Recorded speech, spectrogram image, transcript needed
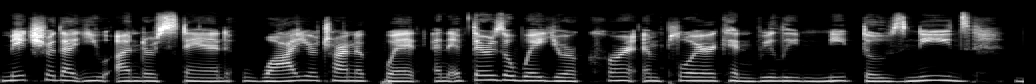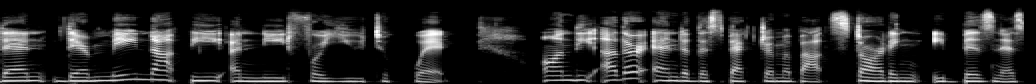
Make sure that you understand why you're trying to quit. And if there's a way your current employer can really meet those needs, then there may not be a need for you to quit on the other end of the spectrum about starting a business,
